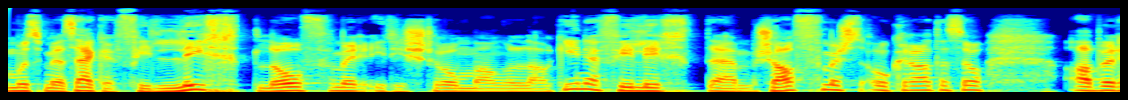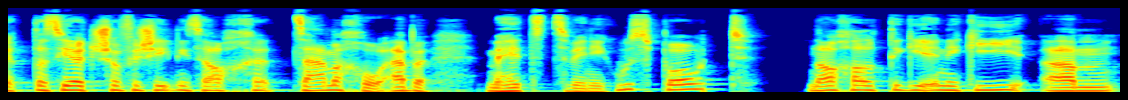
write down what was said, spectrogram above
muss man sagen, vielleicht laufen wir in die Strommangellage rein, vielleicht ähm, schaffen wir es auch gerade so, aber da sind jetzt schon verschiedene Sachen zusammengekommen. Eben, man hat zu wenig ausgebaut, nachhaltige Energie, ähm,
